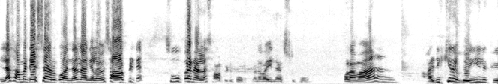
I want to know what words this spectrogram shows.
எல்லாம் செம்ம டேஸ்டா இருக்கும். அதனால நாங்க எல்லாமே சாப்பிட்டுட்டு சூப்பரா நல்லா சாப்பிட்டுட்டு போவோம். நல்லா வயிறு நினைச்சிட்டு போவோம். போலாமா? அடிக்கிற வெயிலுக்கு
